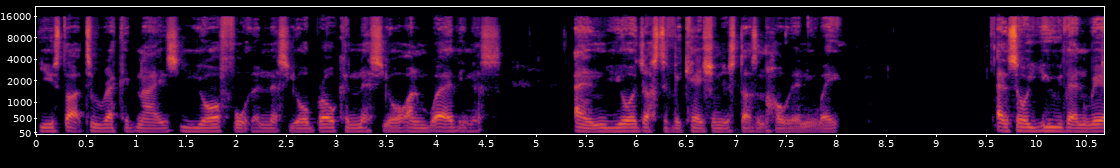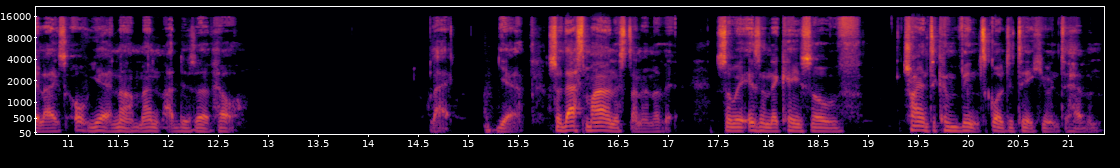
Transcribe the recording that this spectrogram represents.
You start to recognize your fallenness, your brokenness, your unworthiness, and your justification just doesn't hold any weight. And so you then realize, oh, yeah, no, man, I deserve hell. Like, yeah. So that's my understanding of it. So it isn't a case of, trying to convince God to take you into heaven.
